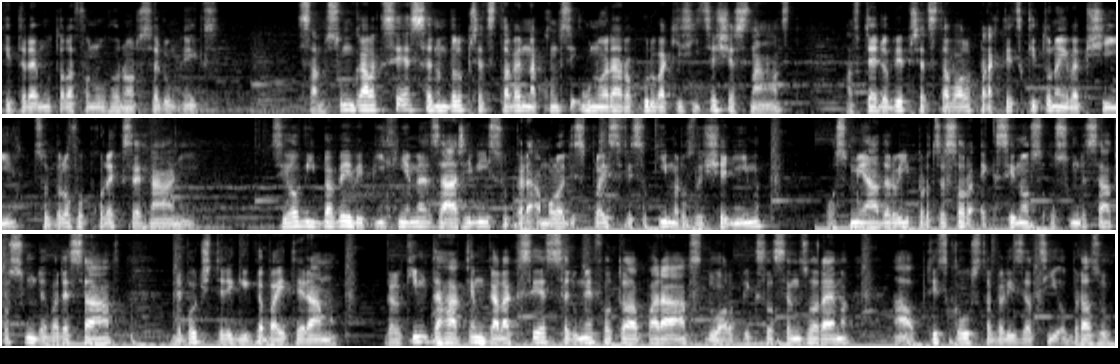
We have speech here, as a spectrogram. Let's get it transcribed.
chytrému telefonu Honor 7X. Samsung Galaxy S7 byl představen na konci února roku 2016 a v té době představoval prakticky to nejlepší, co bylo v obchodech sehnání. Z jeho výbavy vypíchněme zářivý Super AMOLED display s vysokým rozlišením, 8-jádrový procesor Exynos 8890 nebo 4 GB RAM. Velkým tahákem Galaxy S7 je fotoaparát s dual pixel senzorem a optickou stabilizací obrazu.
